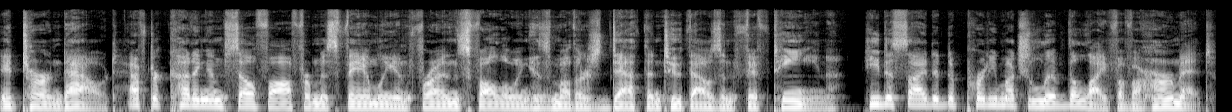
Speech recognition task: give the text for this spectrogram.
It turned out, after cutting himself off from his family and friends following his mother's death in 2015, he decided to pretty much live the life of a hermit,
